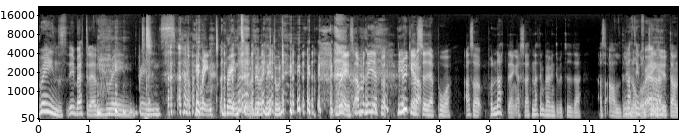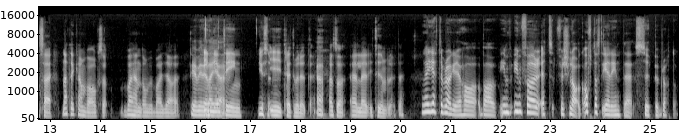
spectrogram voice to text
Brains, det är bättre än brain. Brains. Brain. Brains, det var ett nytt ord. Brains. Ja men det är jättebra. Det brukar jag Jättebra. säga på, alltså, på nothing. Alltså att nothing behöver inte betyda alltså aldrig Nothing någonting. forever. Utan så här, nothing kan vara också, vad händer om vi bara gör Det vi redan gör. ingenting nu. I 30 minuter? Ja. Alltså, eller i 10 minuter. Det är en jättebra grej att ha bara in, inför ett förslag. Oftast är det inte superbråttom.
